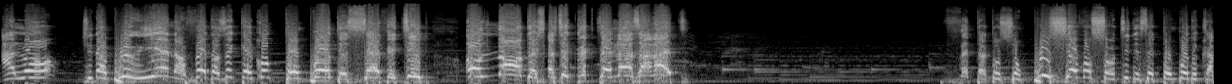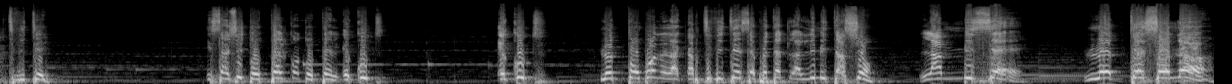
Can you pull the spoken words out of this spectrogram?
alors tu n'as plus rien à faire dans un quelconque tombeau de servitude au nom de Jésus-Christ de Nazareth. Faites attention, plusieurs vont sortir de ce tombeau de captivité. Il s'agit d'hôtel contre hôtel. Écoute, écoute, le tombeau de la captivité, c'est peut-être la limitation, la misère, le déshonneur,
